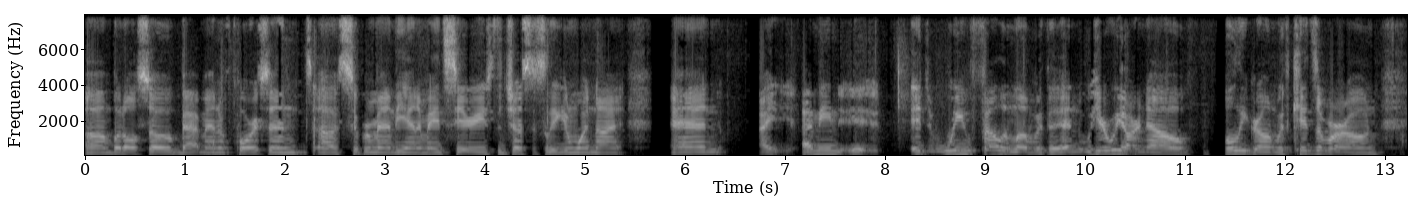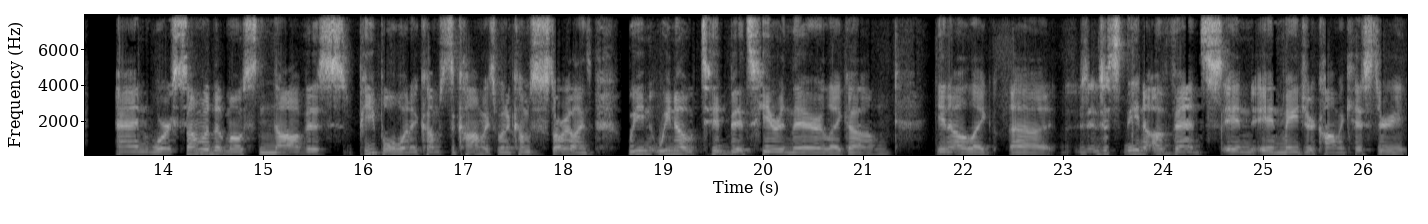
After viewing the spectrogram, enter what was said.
um, but also Batman, of course, and uh, Superman, the animated series, the Justice League, and whatnot. And I, I mean, it, it, we fell in love with it, and here we are now, fully grown with kids of our own, and we're some of the most novice people when it comes to comics when it comes to storylines. We we know tidbits here and there like um you know like uh just you know events in in major comic history.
